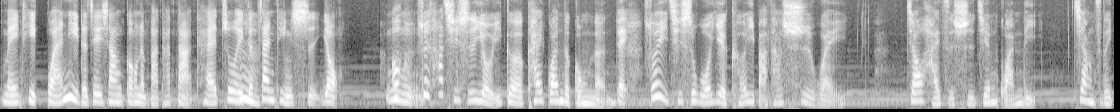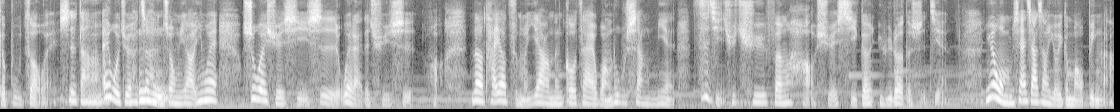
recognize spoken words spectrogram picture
媒体管理的这项功能把它打开，做一个暂停使用。嗯、哦，所以它其实有一个开关的功能。对，所以其实我也可以把它视为。教孩子时间管理这样子的一个步骤，哎，是的，哎，我觉得这很重要，嗯、因为数位学习是未来的趋势。好，那他要怎么样能够在网络上面自己去区分好学习跟娱乐的时间？因为我们现在家长有一个毛病啦，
